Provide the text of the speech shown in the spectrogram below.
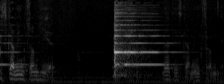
is coming from here. That is coming from there.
